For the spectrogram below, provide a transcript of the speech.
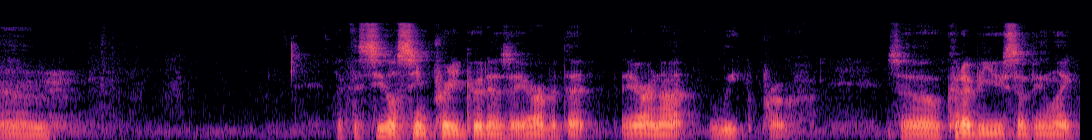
Um, like the seals seem pretty good as they are, but that they are not leak proof. So could I be use something like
